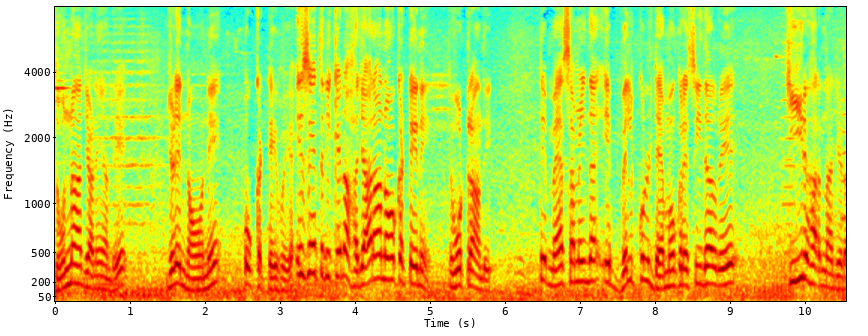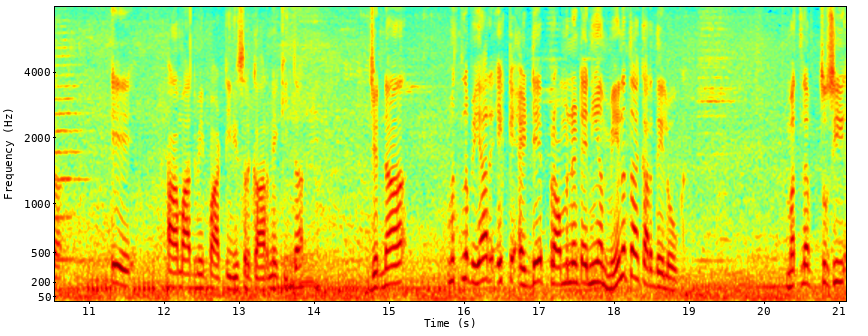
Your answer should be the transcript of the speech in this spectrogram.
ਦੋਨਾਂ ਜਣਿਆਂ ਦੇ ਜਿਹੜੇ ਨਾਂ ਨੇ, ਉਹ ਕੱਟੇ ਹੋਏ ਆ। ਇਸੇ ਤਰੀਕੇ ਨਾਲ ਹਜ਼ਾਰਾਂ ਨੌ ਕੱਟੇ ਨੇ ਵੋਟਰਾਂ ਦੇ। ਤੇ ਮੈਂ ਸਮਝਦਾ ਇਹ ਬਿਲਕੁਲ ਡੈਮੋਕ੍ਰੇਸੀ ਦਾ ਉਰੇ ਚੀਰ ਹਰਨਾ ਜਿਹੜਾ ਇਹ ਆਮ ਆਦਮੀ ਪਾਰਟੀ ਦੀ ਸਰਕਾਰ ਨੇ ਕੀਤਾ, ਜਿੰਨਾ ਮਤਲਬ ਯਾਰ, ਇੱਕ ਐਡੇ ਪ੍ਰੋਮਿਨੈਂਟ ਇੰਨੀਆਂ ਮਿਹਨਤਾਂ ਕਰਦੇ ਲੋਕ। ਮਤਲਬ ਤੁਸੀਂ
